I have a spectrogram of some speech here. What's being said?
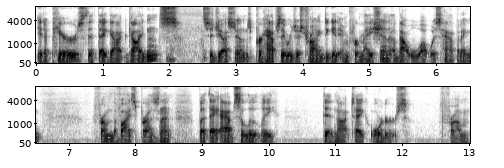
it appears that they got guidance, suggestions. Perhaps they were just trying to get information about what was happening from the vice president, but they absolutely did not take orders from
